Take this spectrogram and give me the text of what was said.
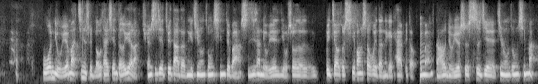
我纽约嘛，近水楼台先得月了，全世界最大的那个金融中心，对吧？实际上纽约有时候被叫做西方社会的那个 capital，对吧？然后纽约是世界金融中心嘛，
